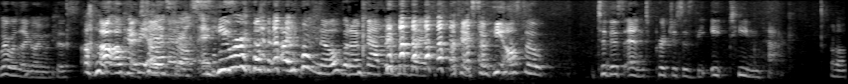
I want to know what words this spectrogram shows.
Where was I going with this? Oh, oh, okay. So, eggs. And he were, I don't know, but I'm happy with that. okay, so he also, to this end, purchases the 18 pack Oh.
